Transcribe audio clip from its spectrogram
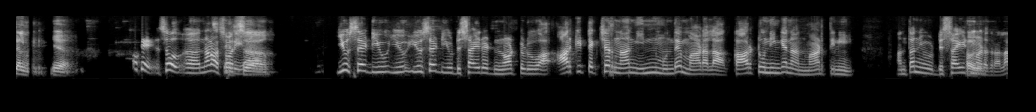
Tell me. Yeah. Okay. So, uh, Nada, sorry. uh, you said you you you said you decided not to do architecture ನಾನ್ ಇನ್ ಮುಂದೆ ಮಾಡಲ್ಲ ಕಾರ್ಟೂನಿಂಗೆ ನಾನ್ ಮಾಡ್ತೀನಿ ಅಂತ ನೀವು ಡಿಸೈಡ್ ಹೌದು. ಮಾಡಿದ್ರಲ್ಲ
